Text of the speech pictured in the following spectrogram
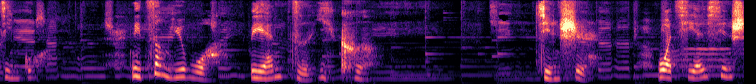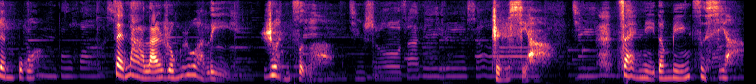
经过，你赠予我莲子一颗。今世我潜心深播，在纳兰容若里润泽，只想。在你的名字下，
